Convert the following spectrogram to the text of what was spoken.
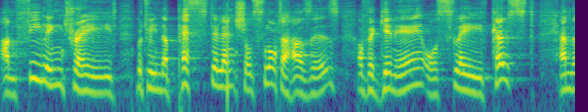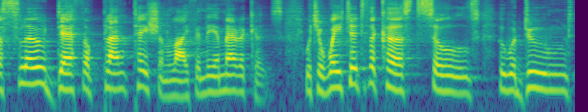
unfeeling trade between the pestilential slaughterhouses of the Guinea or slave coast and the slow death of plantation life in the Americas, which awaited the cursed souls who were doomed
